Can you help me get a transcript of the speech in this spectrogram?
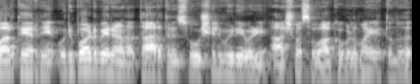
വാർത്തയറിഞ്ഞ് ഒരുപാട് പേരാണ് താരത്തിന് സോഷ്യൽ മീഡിയ വഴി ആശ്വാസ വാക്കുകളുമായി എത്തുന്നത്.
